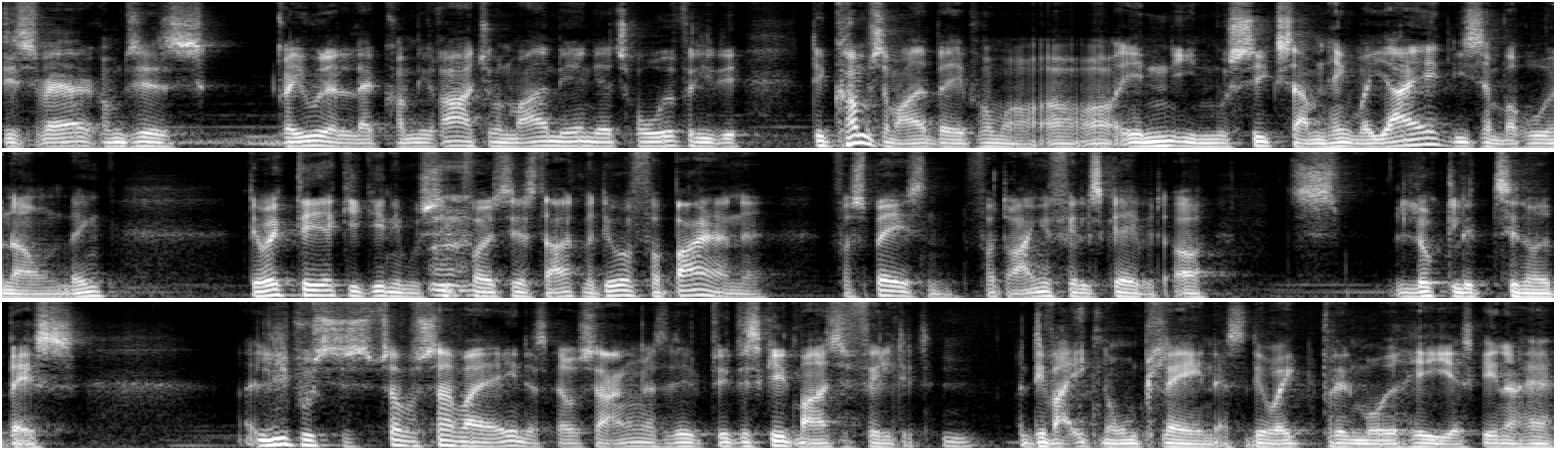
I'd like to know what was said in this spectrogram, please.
desværre kommer til at skrive, eller komme i radioen meget mere, end jeg troede, fordi det, det kom så meget bag på mig, og, og inde i en musiksammenhæng, hvor jeg ligesom var hovednavnet, ikke? Det var ikke det, jeg gik ind i musik for til at starte med. Det var for bajerne, for spasen, for drengefællesskabet, og lukke lidt til noget bas. Lige pludselig, så, så var jeg en, der skrev sange. Altså det, det, det skete meget tilfældigt. Mm. Og det var ikke nogen plan. Altså det var ikke på den måde, hey, jeg skal ind og have,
